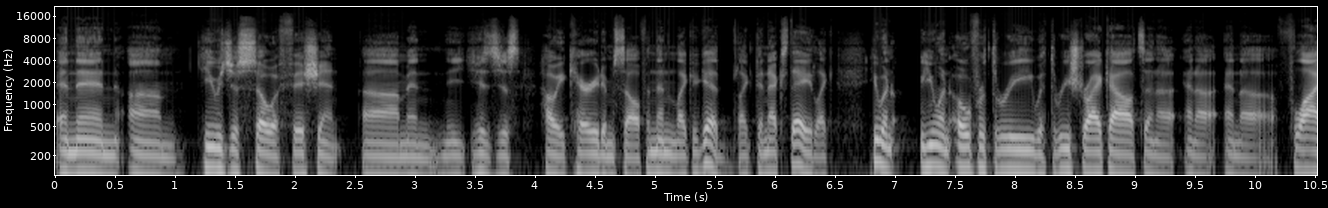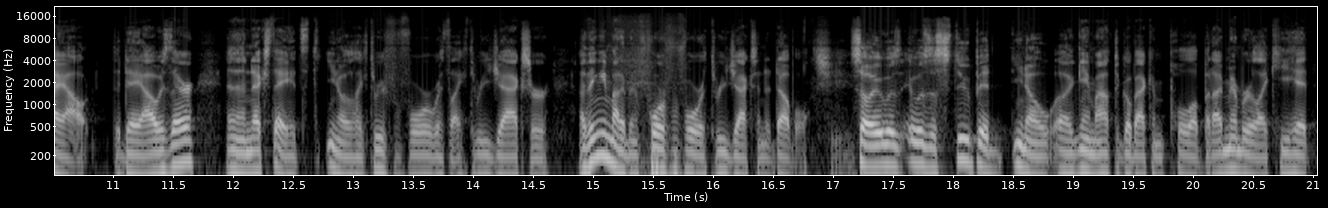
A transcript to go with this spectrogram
And then um, he was just so efficient, um, and his just how he carried himself. And then like again, like the next day, like he went he went 0 for three with three strikeouts and a and a and a fly out the day I was there. And the next day, it's you know like three for four with like three jacks, or I think he might have been four for four with three jacks and a double. So it was it was a stupid you know uh, game. I have to go back and pull up, but I remember like he hit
